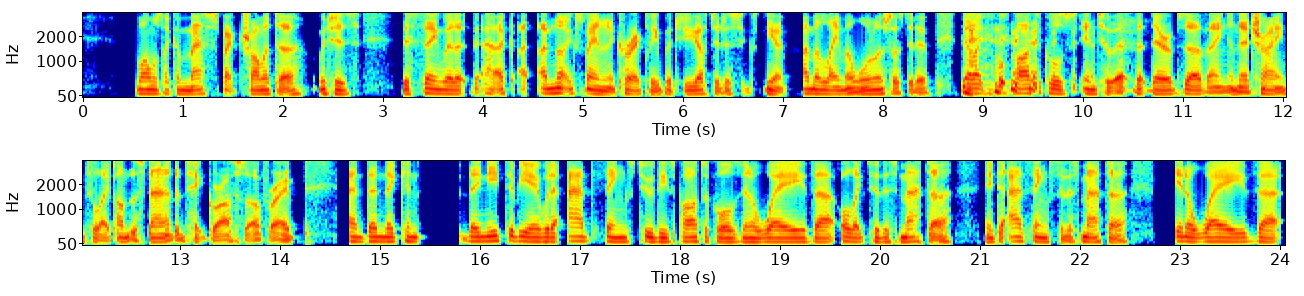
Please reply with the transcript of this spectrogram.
one was like a mass spectrometer, which is this thing where the, I, I'm not explaining it correctly, but you have to just, you know, I'm a layman. What am I supposed to do? They like put particles into it that they're observing and they're trying to like understand and take graphs of, right? And then they can, they need to be able to add things to these particles in a way that, or like to this matter, they need to add things to this matter in a way that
